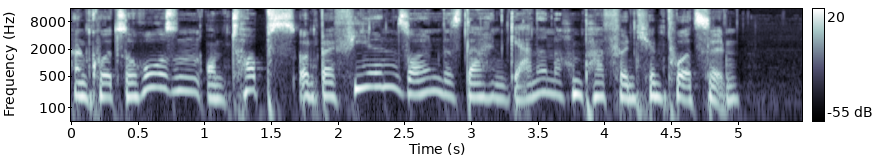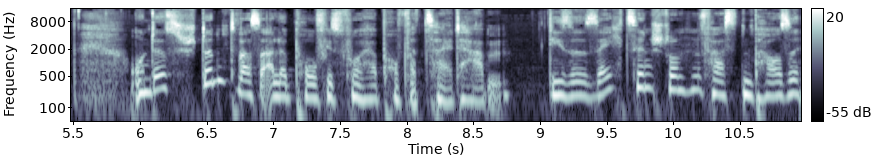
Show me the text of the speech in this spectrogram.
An kurze Hosen und Tops und bei vielen sollen bis dahin gerne noch ein paar Pfönnchen purzeln. Und es stimmt, was alle Profis vorher prophezeit haben. Diese 16 Stunden Fastenpause,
